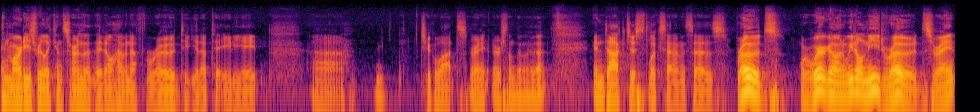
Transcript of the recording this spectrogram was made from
and Marty's really concerned that they don't have enough road to get up to 88 uh, gigawatts, right, or something like that. And Doc just looks at him and says, "Roads, where we're going, we don't need roads, right?"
